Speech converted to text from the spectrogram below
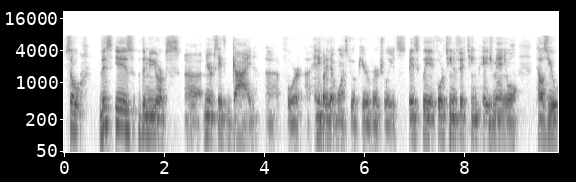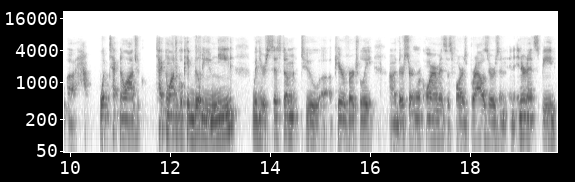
So this is the New York's uh, New York State's guide uh, for uh, anybody that wants to appear virtually. It's basically a 14 to 15 page manual. Tells you uh, how, what technological technological capability you need with your system to uh, appear virtually. Uh, there are certain requirements as far as browsers and, and internet speed,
